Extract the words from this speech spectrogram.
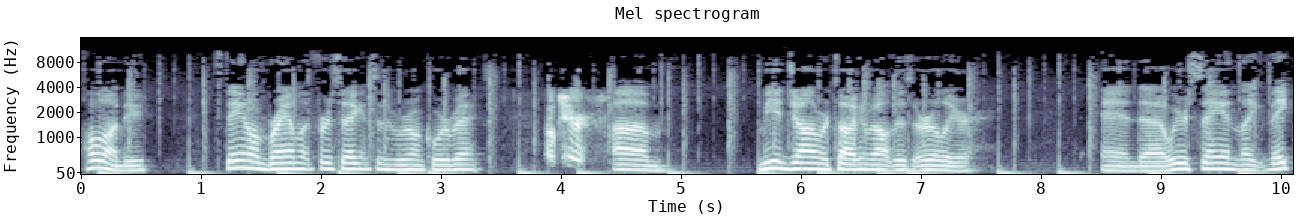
hold on, dude. Staying on Bramlet for a second since we were on quarterbacks. Okay. Sure. Um, me and John were talking about this earlier, and uh, we were saying like they,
